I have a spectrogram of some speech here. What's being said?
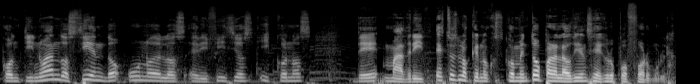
continuando siendo uno de los edificios íconos de Madrid. Esto es lo que nos comentó para la audiencia de Grupo Fórmula.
